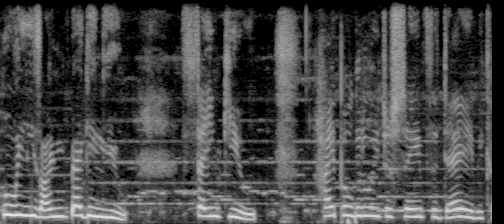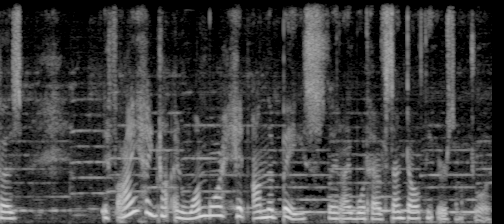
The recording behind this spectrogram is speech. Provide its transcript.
Please, I'm begging you. Thank you. Hypo literally just saved the day because if I had gotten one more hit on the base, then I would have sent out the Ursa Major.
